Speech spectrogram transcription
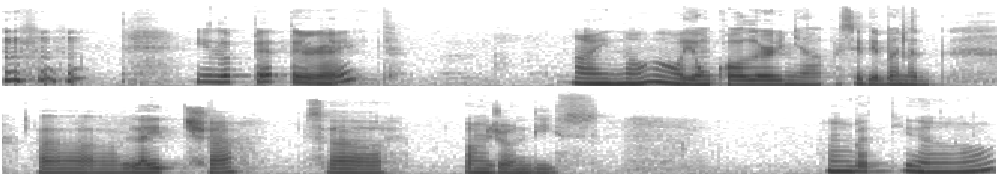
you look better, right? I know, yung color niya. Kasi ba nag uh, light siya sa pang jaundice. But yeah,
